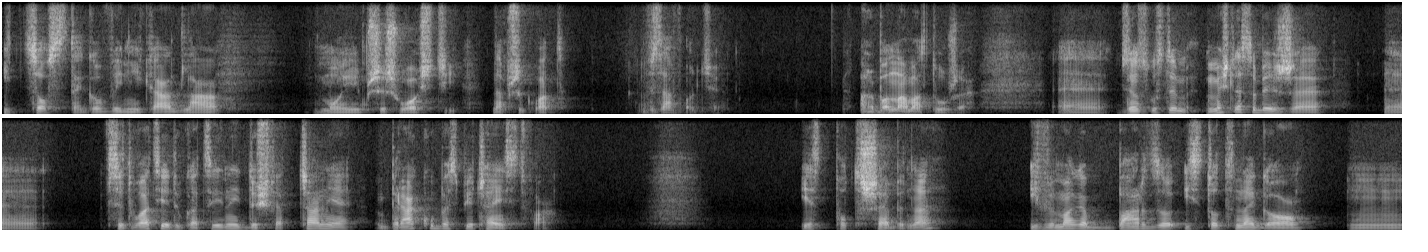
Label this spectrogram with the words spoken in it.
i co z tego wynika dla mojej przyszłości, na przykład w zawodzie albo na maturze. E, W związku z tym myślę sobie, że e, w sytuacji edukacyjnej doświadczanie braku bezpieczeństwa jest potrzebne i wymaga bardzo istotnego mm,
